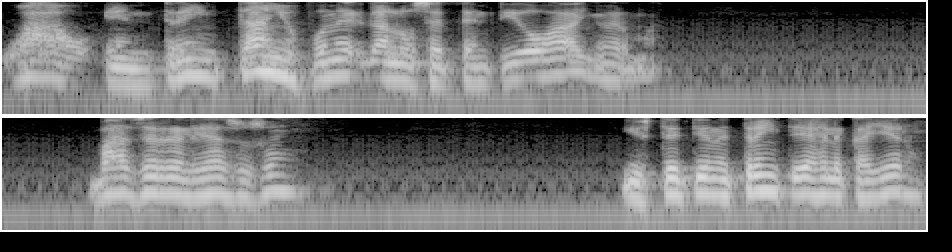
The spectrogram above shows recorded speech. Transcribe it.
Wow, en 30 años, poner a los 72 años, hermano. Va a hacer realidad su sueño. y usted tiene 30 y ya se le cayeron.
